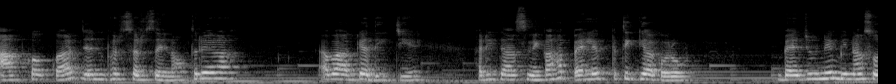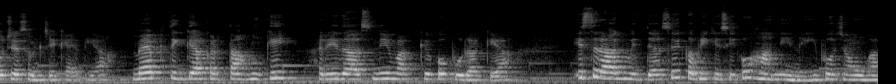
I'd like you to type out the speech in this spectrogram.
आपका उपकार जन भर सर से न उतरेगा। अब आज्ञा दीजिए। हरिदास ने कहा, पहले प्रतिज्ञा करो। बैजू ने बिना सोचे समझे कह दिया, मैं प्रतिज्ञा करता हूँ कि हरिदास ने वाक्य को पूरा किया। इस राग विद्या से कभी किसी को हानि नहीं पहुंचाऊँगा।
